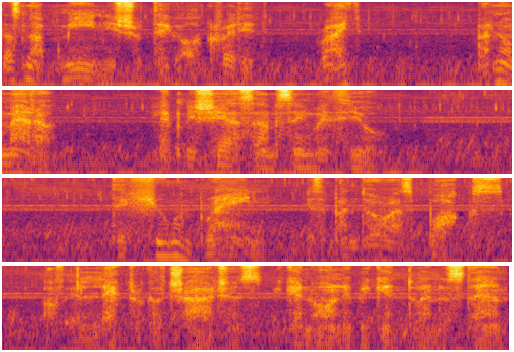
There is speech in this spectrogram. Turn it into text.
does not mean he should take all credit, right? But no matter, let me share something with you. The human brain is a Pandora's box of electrical charges we can only begin to understand.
